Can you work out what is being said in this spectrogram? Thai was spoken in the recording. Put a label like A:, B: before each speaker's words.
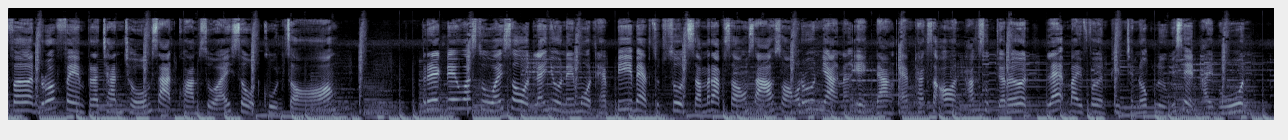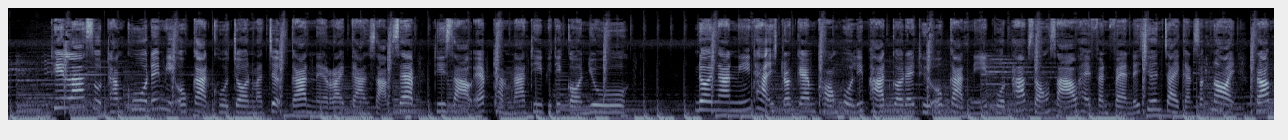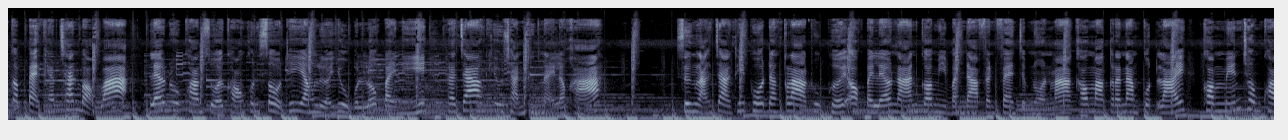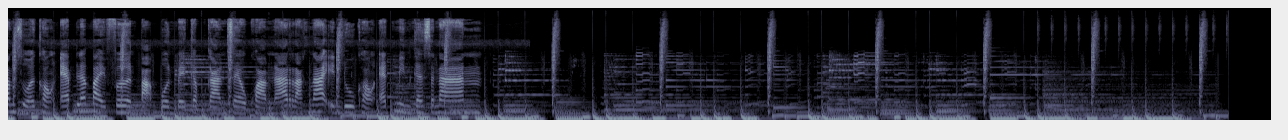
A: เฟิร์นร่วมเฟรมประชันโฉมศาสตร์ความสวยโสดคูณ 2 เรียกได้ว่าสวยโสดและอยู่ในโหมดแฮปปี้แบบสุดๆสำหรับสองสาวสองรุ่นอย่างนางเอกดังแอปทักษะออนพักสุขเจริญ และใบเฟิร์นพิมพ์ชนกหรือวิเศษภัยบูรณ์ที่ล่าสุดทั้งคู่ได้มีโอกาสโคจรมาเจอกันในรายการสามแซบที่สาวแอปทำหน้าที่พิธีกรอยู่ โดยงานนี้ทางอินสตาแกรมของโพลิพัทก็ได้ถือโอกาสนี้โพสภาพสองสาวให้แฟน ๆ ได้ชื่นใจกันสักหน่อย พร้อมกับแปะแคปชั่นบอกว่า แล้วดูความสวยของคนโสดที่ยังเหลืออยู่บนโลกใบนี้ พระเจ้าคิวฉันถึงไหนแล้วคะซึ่งหลังจากที่โพสต์ดังกล่าวถูกเผยออกไปแล้วนั้น ก็มีบรรดาแฟนๆจำนวนมากเข้ามากระนำกดไลค์ คอมเมนต์ชมความสวยของแอปและใบเฟิร์นปะปนไปกับการแซวความน่ารักน่าเอ็นดูของแอดมินกันสนาน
